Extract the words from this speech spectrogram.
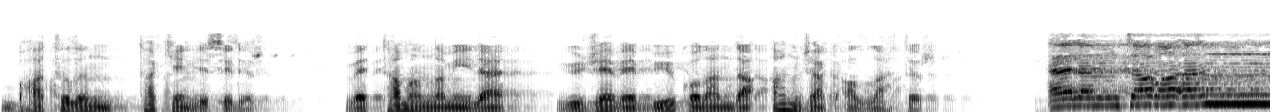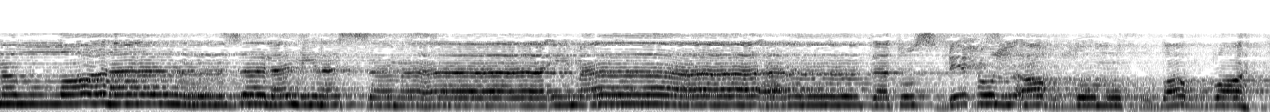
batılın ta kendisidir. Ve tam anlamıyla yüce ve büyük olan da ancak Allah'tır. أَلَمْ تَرَ أَنَّ اللّٰهَ أَنزَلَ مِنَ السَّمَاءِ مَاءً فَتُصْبِحُ الْأَرْضُ مُخْضَرَّةً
